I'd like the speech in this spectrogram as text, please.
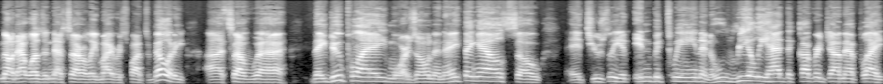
no, that wasn't necessarily my responsibility. Uh, so uh, they do play more zone than anything else. So it's usually an in between, and who really had the coverage on that play?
